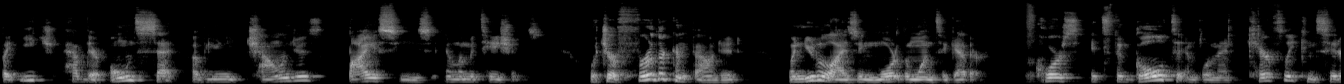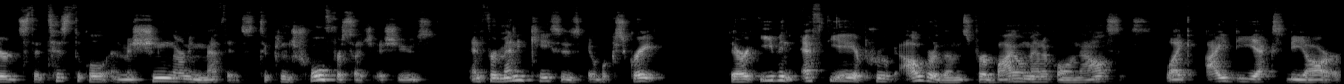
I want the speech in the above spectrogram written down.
but each have their own set of unique challenges, biases, and limitations, which are further confounded when utilizing more than one together. Of course, it's the goal to implement carefully considered statistical and machine learning methods to control for such issues and for many cases, it works great. There are even FDA approved algorithms for biomedical analysis, like IDx-DR,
